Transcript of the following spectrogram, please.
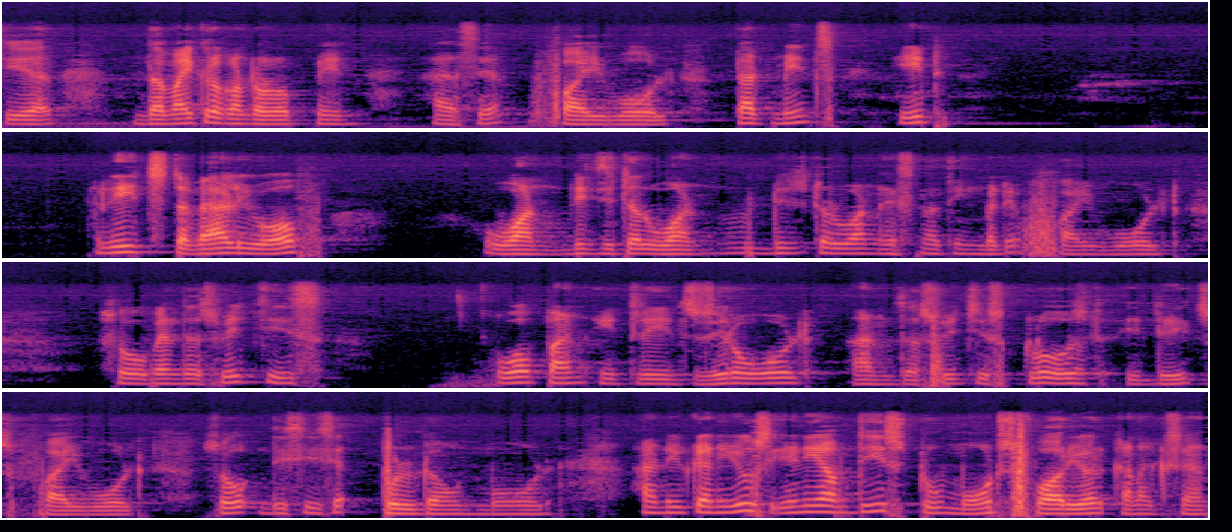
here the microcontroller pin has a 5 volt. That means it reach the value of 1 digital 1 digital 1 is nothing but a 5 volt. So when the switch is open it reads 0 volt and the switch is closed it reads 5 volt. So this is a pull down mode. And you can use any of these two modes for your connection.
